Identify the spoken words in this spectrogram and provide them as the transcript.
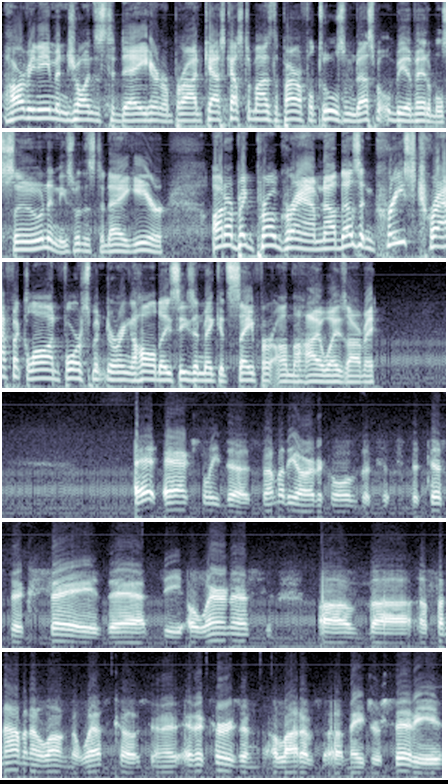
Harvey Neiman joins us today here in our broadcast. Customize the powerful tools of investment will be available soon, and he's with us today here on our big program. Now, does increased traffic law enforcement during the holiday season make it safer on the highways, Harvey? It actually does. Some of the articles, the t- statistics say that the awareness of uh, a phenomenon along the West Coast, and it, it occurs in a lot of uh, major cities,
